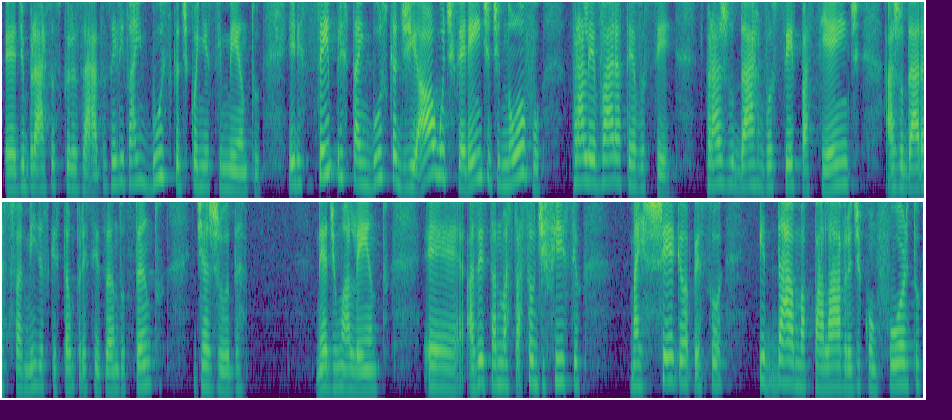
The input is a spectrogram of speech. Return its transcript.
é, de braços cruzados, ele vai em busca de conhecimento. Ele sempre está em busca de algo diferente, de novo, para levar até você, para ajudar você, paciente, ajudar as famílias que estão precisando tanto de ajuda, né, de um alento é, às vezes está numa situação difícil, mas chega uma pessoa e dá uma palavra de conforto,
